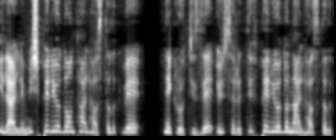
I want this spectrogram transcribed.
İlerlemiş periyodontal hastalık ve nekrotize ülseratif periyodonal hastalık.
